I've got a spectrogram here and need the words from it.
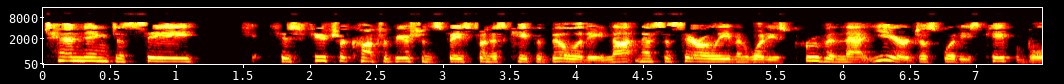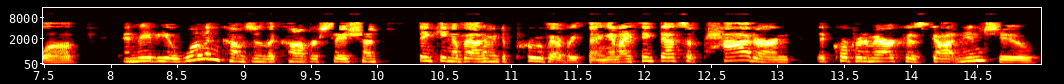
tending to see his future contributions based on his capability, not necessarily even what he's proven that year, just what he's capable of. And maybe a woman comes into the conversation thinking about having to prove everything. And I think that's a pattern that corporate America has gotten into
